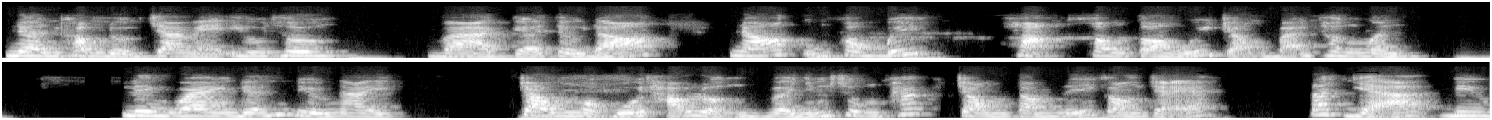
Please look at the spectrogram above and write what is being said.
nên không được cha mẹ yêu thương. Và kể từ đó, nó cũng không biết hoặc không còn quý trọng bản thân mình liên quan đến điều này trong một buổi thảo luận về những xung khắc trong tâm lý con trẻ tác giả Bill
